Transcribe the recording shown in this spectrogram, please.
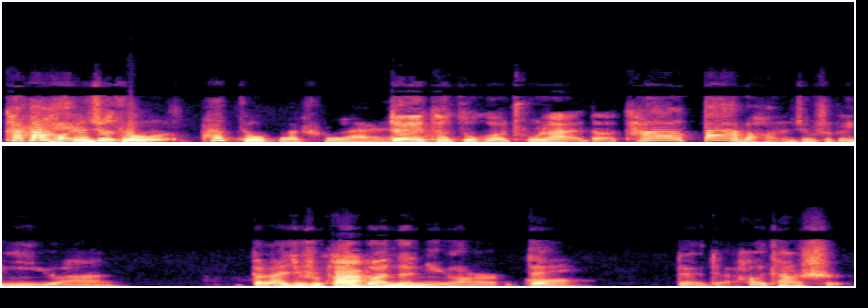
她爸她好像就是组她组合出来的，对，她组合出来的，她爸爸好像就是个议员，本来就是高官的女儿。对哦对对，好像是。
